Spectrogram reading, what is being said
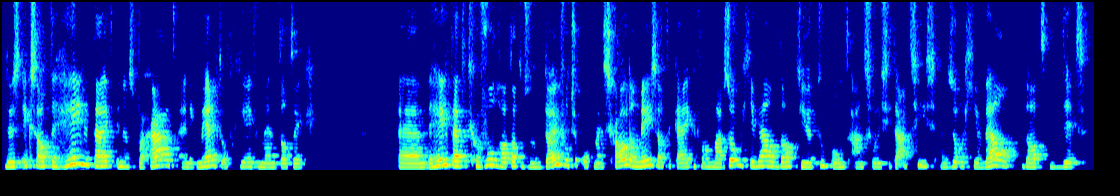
Dus ik zat de hele tijd in een spagaat en ik merkte op een gegeven moment dat ik um, de hele tijd het gevoel had dat er zo'n duiveltje op mijn schouder mee zat te kijken van maar zorg je wel dat je toekomt aan sollicitaties en zorg je wel dat dit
